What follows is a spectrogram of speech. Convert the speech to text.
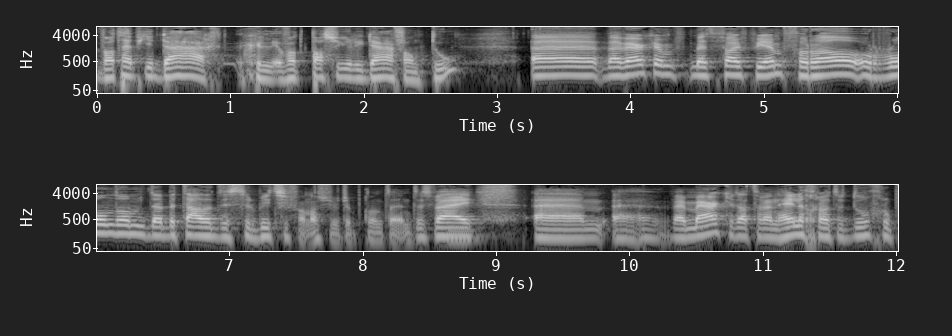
wat heb je daar geleerd, wat passen jullie daarvan toe? Uh, wij werken met 5PM vooral rondom de betaalde distributie van ons YouTube-content. Dus wij, um, uh, wij merken dat er een hele grote doelgroep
